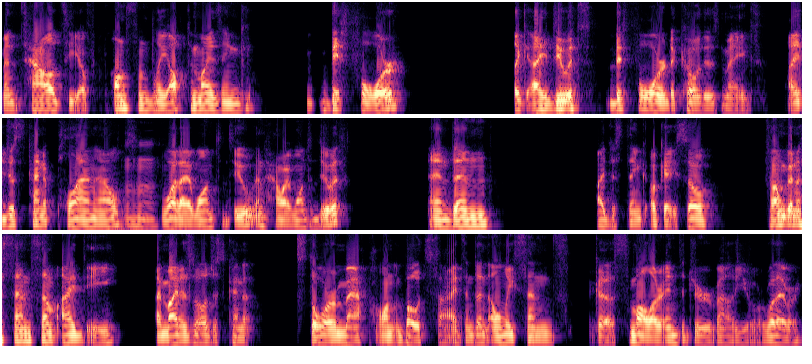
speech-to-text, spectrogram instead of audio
mentality of constantly optimizing before. Like I do it before the code is made. I just kind of plan out Mhm. what I want to do and how I want to do it. And then I just think, okay, so if I'm gonna send some ID, I might as well just kind of store map on both sides and then only sends like a smaller integer value or whatever.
